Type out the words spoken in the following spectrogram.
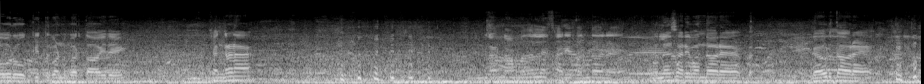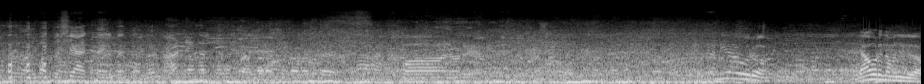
ಅವರು ಕಿತ್ಕೊಂಡು ಬರ್ತಾ ಇದೆ. ಚಂದ್ರಣ ಮೊದಲನೇ ಸಾರಿ ಬಂದವ್ರೆ. ಮೊದಲನೇ ಸಾರಿ ಬಂದವ್ರೆ. ಬೆವ್ರದವ್ರೆ ತುಂಬ ಖುಷಿ ಆಗ್ತಾ ಇರ್ಬೇಕು ನೀವು ಊರು ಯಾವ ಊರಿಂದ ಬಂದಿದ್ದು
